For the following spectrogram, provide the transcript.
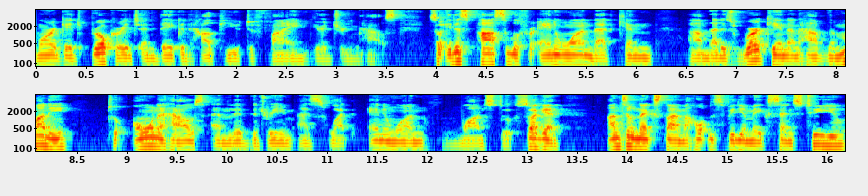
mortgage brokerage and they could help you to find your dream house. So it is possible for anyone that can um, that is working and have the money to own a house and live the dream as what anyone wants to. So again, until next time, I hope this video makes sense to you.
